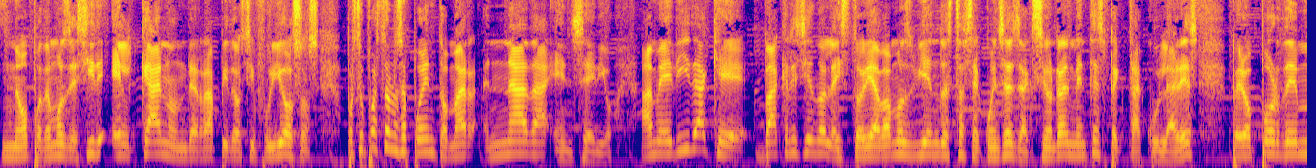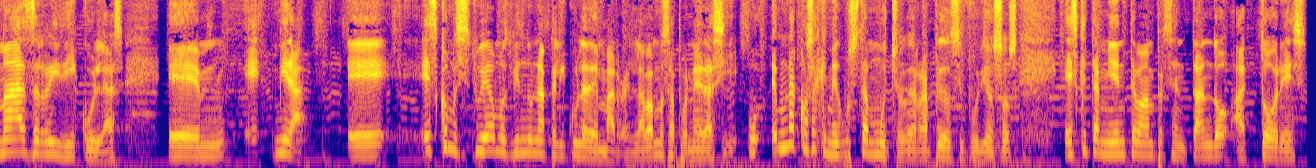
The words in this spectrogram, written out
no podemos decir, el canon de Rápidos y Furiosos. Por supuesto no se pueden tomar nada en serio. A medida que va creciendo la historia, vamos viendo estas secuencias de acción realmente espectaculares, pero por demás ridículas. Eh, eh, mira, eh, es como si estuviéramos viendo una película de Marvel, la vamos a poner así. Una cosa que me gusta mucho de Rápidos y Furiosos es que también te van presentando actores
